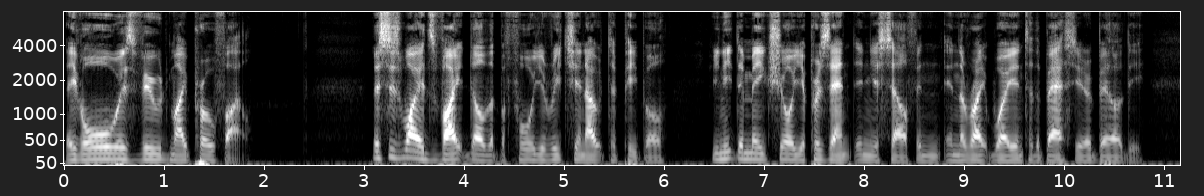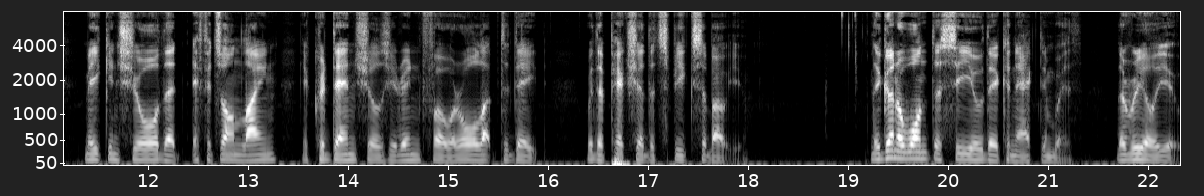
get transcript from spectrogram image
they've always viewed my profile. This is why it's vital that before you're reaching out to people, you need to make sure you're presenting yourself in, in the right way and to the best of your ability. Making sure that if it's online, your credentials, your info are all up to date with a picture that speaks about you. They're going to want to see who they're connecting with, the real you.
